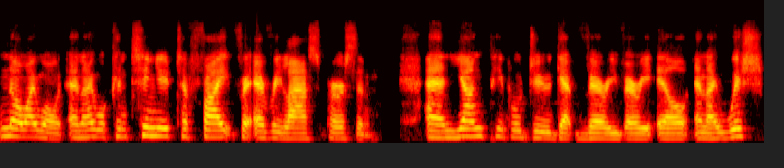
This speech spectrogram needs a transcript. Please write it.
no, I won't, and I will continue to fight for every last person. And young people do get very very ill, and I wish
